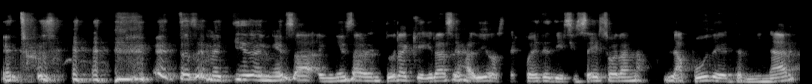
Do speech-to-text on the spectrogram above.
Entonces, entonces metido en esa, en esa aventura que gracias a Dios, después de 16 horas la, pude terminar.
